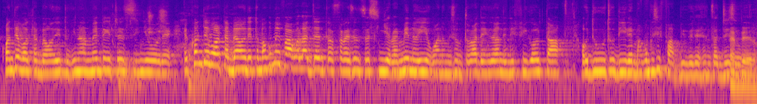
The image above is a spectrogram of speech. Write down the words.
quante volte abbiamo detto finalmente che c'è il Signore e quante volte abbiamo detto ma come fa quella gente a stare senza il Signore? Almeno io quando mi sono trovata in grandi difficoltà ho dovuto dire ma come si fa a vivere senza Gesù? È vero.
